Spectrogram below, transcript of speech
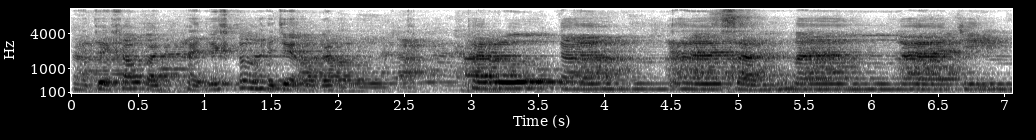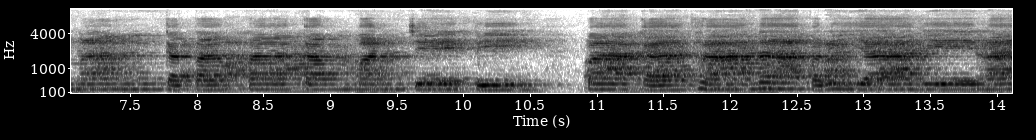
หายใจเข้าก่อนหายใจเข้าหายใจออกก่อนรู้กับคารุกังอาสันนังอาจินนังกตัตตากรรมันเจติปากาธานาปริยาเยนะ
